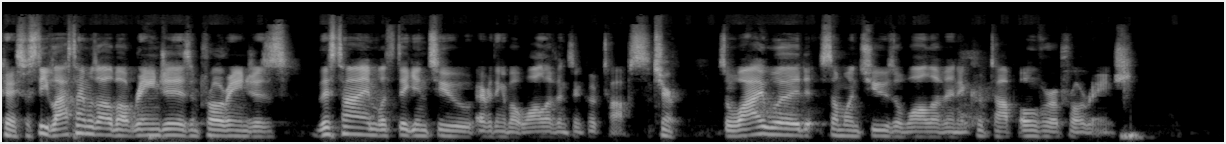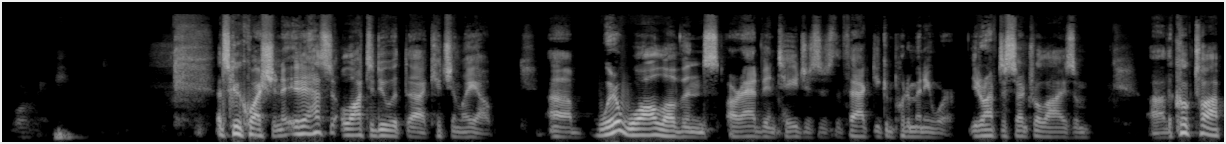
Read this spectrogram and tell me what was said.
Okay, so Steve, last time was all about ranges and pro ranges. This time, let's dig into everything about wall ovens and cooktops. Sure. So, why would someone choose a wall oven and cooktop over a pro range? That's a good question. It has a lot to do with the kitchen layout. Uh, where wall ovens are advantageous is the fact you can put them anywhere. You don't have to centralize them. Uh, the cooktop,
